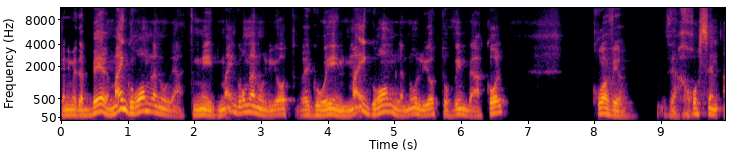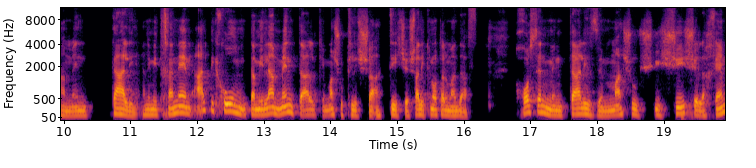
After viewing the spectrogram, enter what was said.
כשאני מדבר, מה יגרום לנו להתמיד? מה יגרום לנו להיות רגועים? מה יגרום לנו להיות טובים בהכל? קחו אוויר, זה החוסן המנטלי. אני מתחנן, אל תיקחו את המילה mental כמשהו קלישאתי שאפשר לקנות על מדף. חוסן מנטלי זה משהו אישי שלכם,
